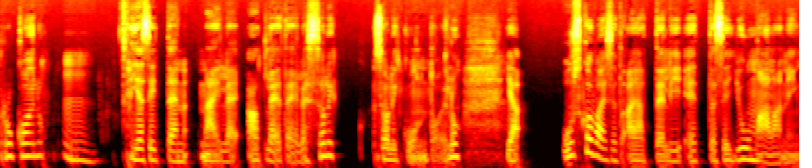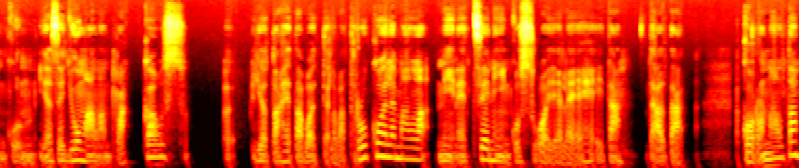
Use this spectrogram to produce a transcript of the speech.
rukoilu. Mm. Ja sitten näille atleeteille se oli, se oli kuntoilu. Ja uskovaiset ajatteli, että se Jumala niin kuin, ja se Jumalan rakkaus, jota he tavoittelevat rukoilemalla, niin että se niin kuin suojelee heitä tältä koronalta.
